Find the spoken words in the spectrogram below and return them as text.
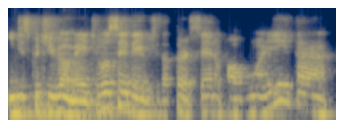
indiscutivelmente. Você, David, está torcendo para algum aí? Tá,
